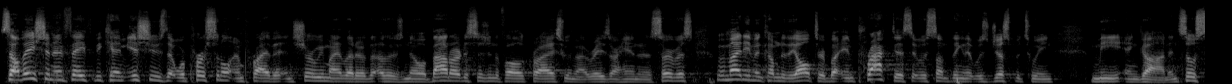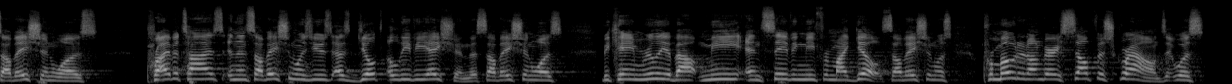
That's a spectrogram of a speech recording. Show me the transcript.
salvation and faith became issues that were personal and private. And sure, we might let others know about our decision to follow Christ. We might raise our hand in a service. We might even come to the altar. But in practice, it was something that was just between me and God. And so salvation was privatized, and then salvation was used as guilt alleviation. That salvation was became really about me and saving me from my guilt. Salvation was promoted on very selfish grounds. It was,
